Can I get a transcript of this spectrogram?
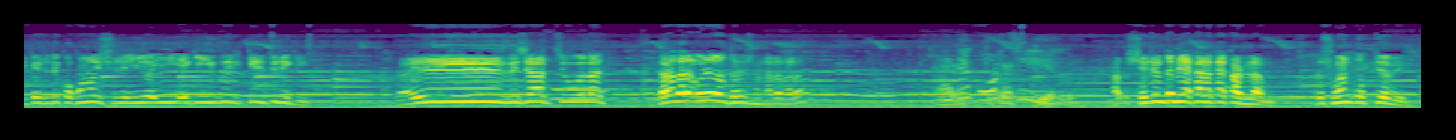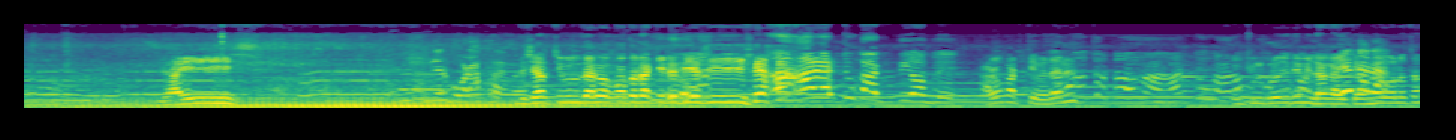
একে যদি কখনো ই- ই- একে ই করে কেউ নাকি? গাইস দিশার চুল দাঁড়া দাঁড়া ওরে ধরিস না দাঁড়া দাঁড়া। কি আর সেই জন্য তো আমি একা একা কাটলাম। সমান করতে হবে। খায় বিশাল চুল দেখো কতটা কেটে দিয়েছি। আর একটু কাটতে হবে। আরও কাটতে হবে তাই না? আর তো এই চুলগুলো যদি আমি লাগাই কেমন হবে বলো তো?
